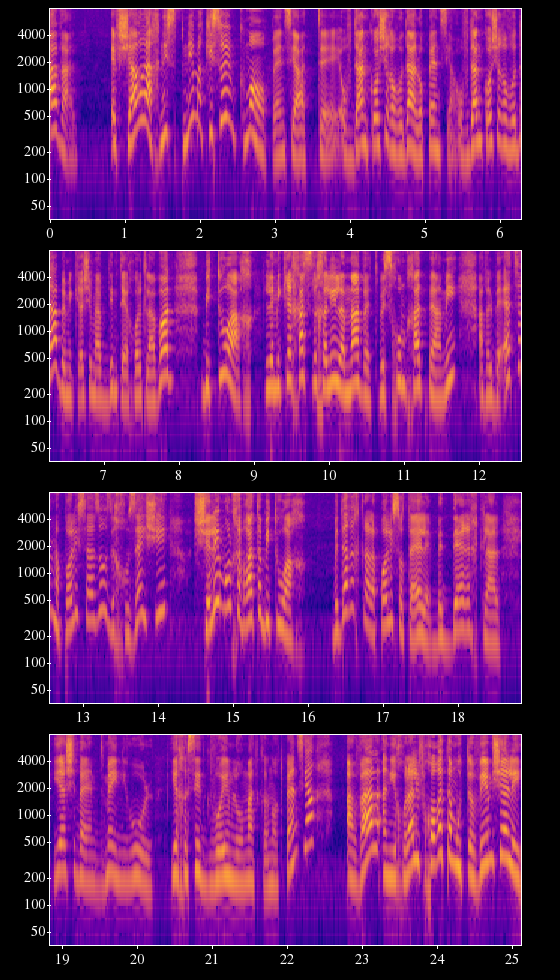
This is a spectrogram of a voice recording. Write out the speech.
אבל אפשר להכניס פנימה כיסויים כמו פנסיית אה, אובדן כושר עבודה, לא פנסיה, אובדן כושר עבודה במקרה שמאבדים את היכולת לעבוד, ביטוח למקרה חס וחלילה מוות בסכום חד פעמי, אבל בעצם הפוליסה הזו זה חוזה אישי שלי מול חברת הביטוח. בדרך כלל הפוליסות האלה, בדרך כלל, יש בהן דמי ניהול יחסית גבוהים לעומת קרנות פנסיה, אבל אני יכולה לבחור את המוטבים שלי.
